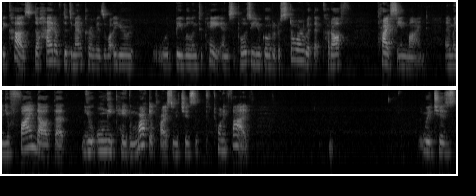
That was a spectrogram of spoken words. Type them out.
Because the height of the demand curve is what you would be willing to pay. And suppose you go to the store with that cutoff price in mind. And when you find out that you only pay the market price, which is 25, which is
